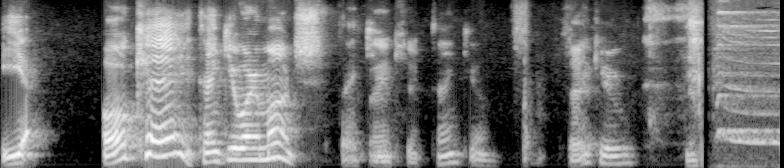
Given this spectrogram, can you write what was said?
Yeah. Okay. Thank you very much. Thank you. Thank you. Thank you. Thank you.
